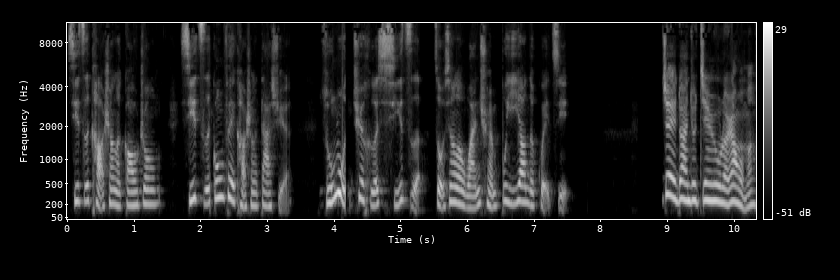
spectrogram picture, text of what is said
席子考上了高中，席子公费考上了大学。祖母却和席子走向了完全不一样的轨迹。这一段就进入了让我们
